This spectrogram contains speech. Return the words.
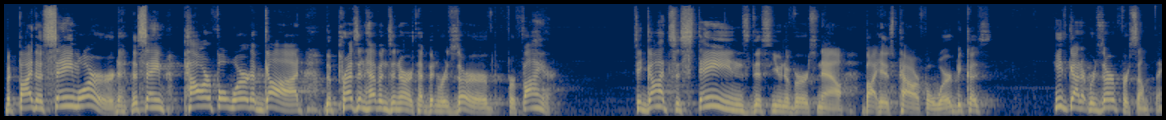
But by the same word, the same powerful word of God, the present heavens and earth have been reserved for fire. See, God sustains this universe now by his powerful word because He's got it reserved for something.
